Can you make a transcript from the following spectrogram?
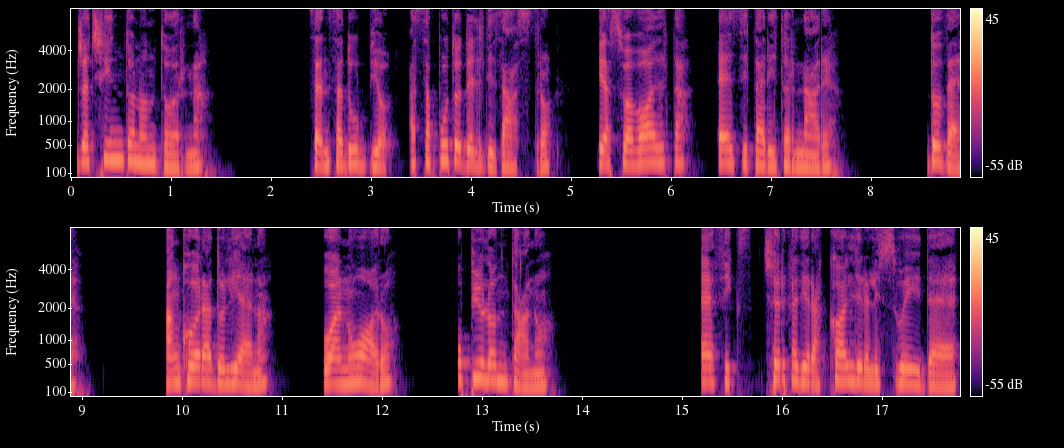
Giacinto non torna. Senza dubbio ha saputo del disastro e a sua volta esita a ritornare. Dov'è? Ancora ad Oliena? O a Nuoro? O più lontano? Efix cerca di raccogliere le sue idee,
